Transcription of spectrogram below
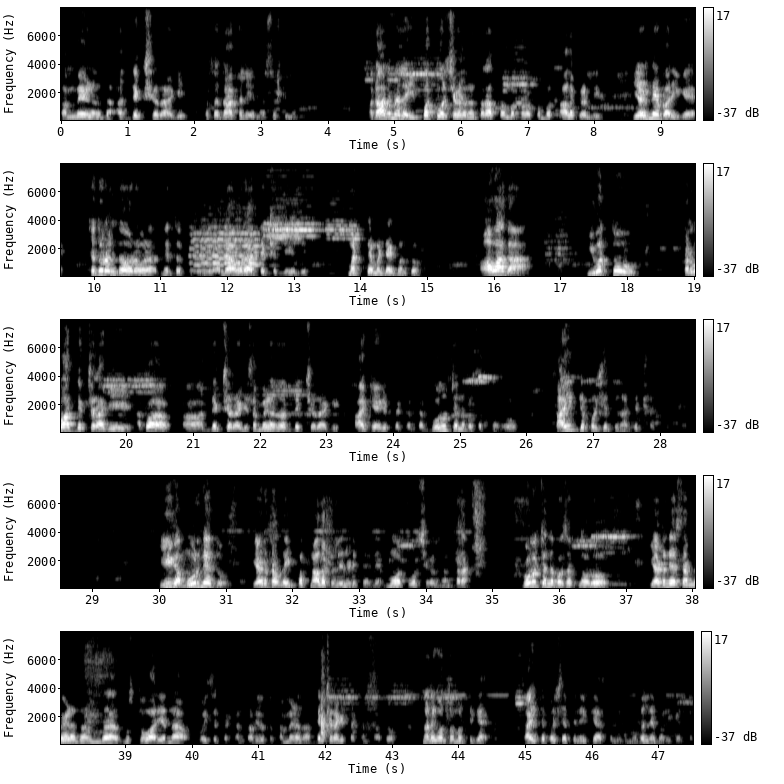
ಸಮ್ಮೇಳನದ ಅಧ್ಯಕ್ಷರಾಗಿ ಹೊಸ ದಾಖಲೆಯನ್ನು ಸೃಷ್ಟಿ ಮಾಡಿದರು. ಅದಾದ ಮೇಲೆ ಇಪ್ಪತ್ತು ವರ್ಷಗಳ ನಂತರ ಹತ್ತೊಂಬತ್ತು ನೂರ ತೊಂಬತ್ನಾಲ್ಕರಲ್ಲಿ ಎರಡನೇ ಬಾರಿಗೆ ಚದುರಂಗ ಅವರ ನೇತೃತ್ವದಲ್ಲಿ, ಅಂದರೆ ಅವರ ಅಧ್ಯಕ್ಷತೆಯಲ್ಲಿ ಮತ್ತೆ ಮಂಡ್ಯಕ್ಕೆ ಬಂತು. ಆವಾಗ ಇವತ್ತು ಸರ್ವಾಧ್ಯಕ್ಷರಾಗಿ ಅಥವಾ ಅಧ್ಯಕ್ಷರಾಗಿ, ಸಮ್ಮೇಳನದ ಅಧ್ಯಕ್ಷರಾಗಿ ಆಯ್ಕೆಯಾಗಿರ್ತಕ್ಕಂಥ ಗುರು ಚನ್ನಬಸಪ್ಪನವರು ಸಾಹಿತ್ಯ ಪರಿಷತ್ತಿನ ಅಧ್ಯಕ್ಷರಾಗಿದ್ದಾರೆ. ಈಗ ಮೂರನೇದು ಎರಡು ಸಾವಿರದ ಇಪ್ಪತ್ನಾಲ್ಕರಲ್ಲಿ ನಡೀತಾ ಇದೆ. ಮೂವತ್ತು ವರ್ಷಗಳ ನಂತರ ಗೋಲು ಚನ್ನಬಸಪ್ಪನವರು ಎರಡನೇ ಸಮ್ಮೇಳನದ ಉಸ್ತುವಾರಿಯನ್ನು ವಹಿಸಿರ್ತಕ್ಕಂಥವ್ರು, ಇವತ್ತು ಸಮ್ಮೇಳನದ ಅಧ್ಯಕ್ಷರಾಗಿರ್ತಕ್ಕಂಥದ್ದು ನನಗೊಂದು ಮಟ್ಟಿಗೆ ಸಾಹಿತ್ಯ ಪರಿಷತ್ತಿನ ಇತಿಹಾಸದಲ್ಲಿ ಮೊದಲನೇ ಬಾರಿಗೆ ಅಂತ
